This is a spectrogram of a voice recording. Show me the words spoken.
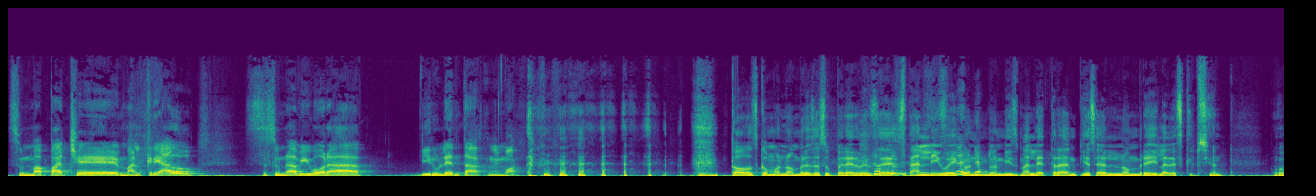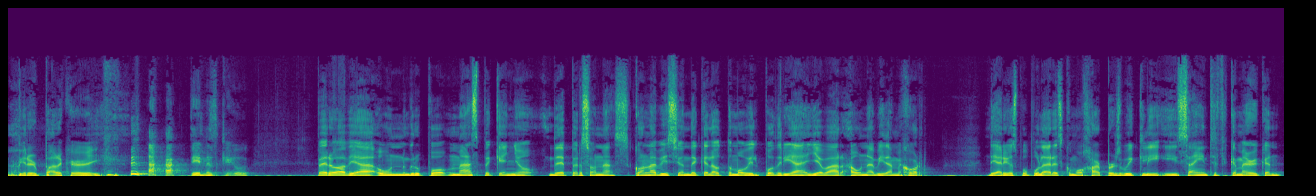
es un mapache malcriado, es una víbora virulenta. Todos como nombres de superhéroes de Stanley, güey, con la misma letra empieza el nombre y la descripción. Como Peter Parker y... Tienes que... Pero había un grupo más pequeño de personas con la visión de que el automóvil podría llevar a una vida mejor. Diarios populares como Harper's Weekly y Scientific American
